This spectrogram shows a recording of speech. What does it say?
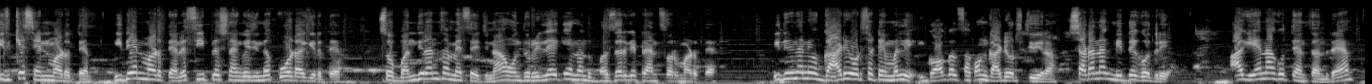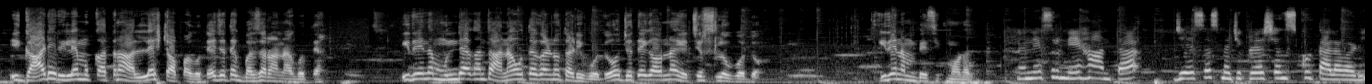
ಇದಕ್ಕೆ ಸೆಂಡ್ ಮಾಡುತ್ತೆ. ಇದೇನ್ ಮಾಡುತ್ತೆ ಅಂದ್ರೆ ಸಿ ಪ್ಲಸ್ ಲ್ಯಾಂಗ್ವೇಜ್ ಇಂದ ಕೋಡ್ ಆಗಿರುತ್ತೆ. ಸೊ ಬಂದಿರೋಂಥ ಮೆಸೇಜ್ನ ಒಂದು ರಿಲೇಗೆ ಇನ್ನೊಂದು ಬಜರ್ಗೆ ಟ್ರಾನ್ಸ್ಫರ್ ಮಾಡುತ್ತೆ. ಇದರಿಂದ ನೀವು ಗಾಡಿ ಓಡಿಸೋ ಟೈಮಲ್ಲಿ ಗಾಗಲ್ಸ್ ಹಾಕೊಂಡು ಗಾಡಿ ಓಡಿಸ್ತಿದ್ದೀರಾ? ಸಡನ್ ಆಗಿ ನಿದ್ದೆಗೆ ಹೋದ್ರಿ ಆಗ ಏನಾಗುತ್ತೆ ಅಂತಂದ್ರೆ, ಈ ಗಾಡಿ ರಿಲೇ ಮುಖಾಂತರ ಅಲ್ಲೇ ಸ್ಟಾಪ್ ಆಗುತ್ತೆ, ಜೊತೆಗೆ ಬಜರ್ ಆನ್ ಆಗುತ್ತೆ. ಇದರಿಂದ ಮುಂದೆ ಆಗಂತ ಅನಾಹುತಗಳನ್ನು ತಡಿಬೋದು, ಜೊತೆಗೆ ಅವ್ರನ್ನ ಎಚ್ಚರಿಸಲೂಬಹುದು ಇದೇ ನಮ್ಮ ಬೇಸಿಕ್ ಮಾಡಲ್ ನನ್ನ ಹೆಸರು ನೇಹಾ ಅಂತ. J S S school Talavadi.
